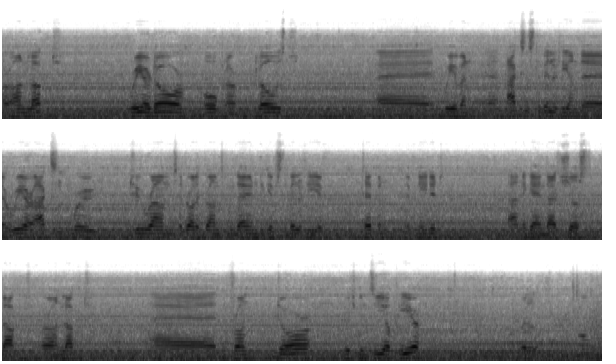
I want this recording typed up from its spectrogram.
or unlocked, rear door open or closed. Uh, we have an uh, axle stability on the rear axle where two rams, hydraulic rams, come down to give stability if tipping if needed. And again, that's just locked or unlocked. Uh, the front door, which you can see up here, will open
